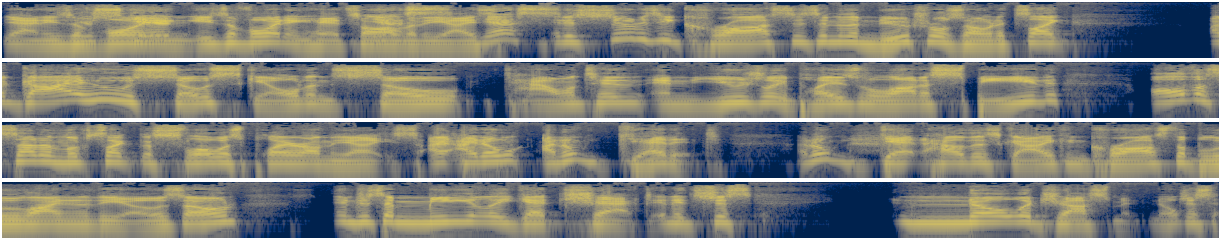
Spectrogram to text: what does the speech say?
Yeah, and he's You're avoiding scared- he's avoiding hits all Yes, over the ice. yes. And as soon as he crosses into the neutral zone, it's like a guy who is so skilled and so talented and usually plays with a lot of speed, all of a sudden looks like the slowest player on the ice. I, I don't I don't get it. I don't get how this guy can cross the blue line into the ozone and just immediately get checked. And it's just no adjustment. Nope. Just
